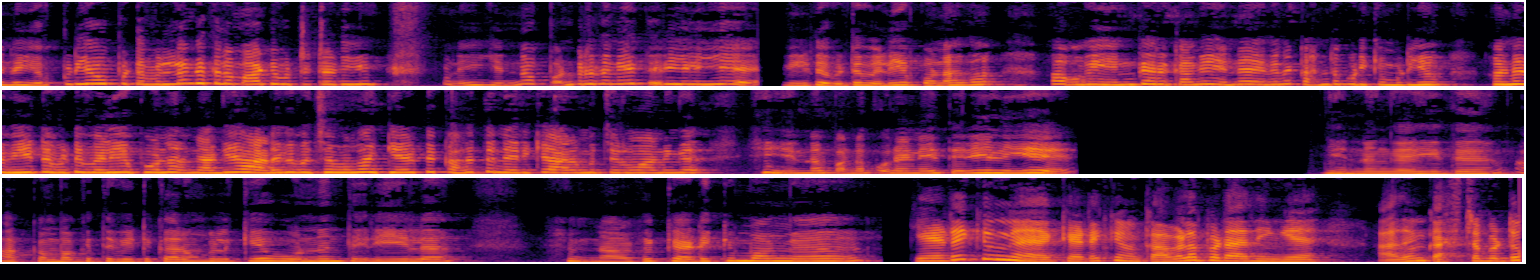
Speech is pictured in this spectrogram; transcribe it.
என்னை எப்படியோ பட்ட வில்லங்கத்துல மாட்டி விட்டுட்டடி உனக்கு என்ன பண்றதுனே தெரியலையே. வீட்டை விட்டு வெளியே போனாதான் அவங்க எங்க இருக்காங்க என்ன ஏதுன்னு கண்டுபிடிக்க முடியும். ஆனா வீட்டை விட்டு வெளியே போனா நகையா அடகு வச்சவங்கலாம் கேட்டு கழுத்தை நெரிக்க ஆரம்பிச்சிருவானுங்க. என்ன பண்ண போறேனே தெரியலையே. என்னங்க இது? அக்கம் பக்கத்து வீட்டுக்காரவங்களுக்கே ஒன்றும் தெரியல. நகை கிடைக்குமாங்க? கிடைக்குங்க கிடைக்கும். கவலைப்படாதீங்க. அதுவும் கஷ்டப்பட்டு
